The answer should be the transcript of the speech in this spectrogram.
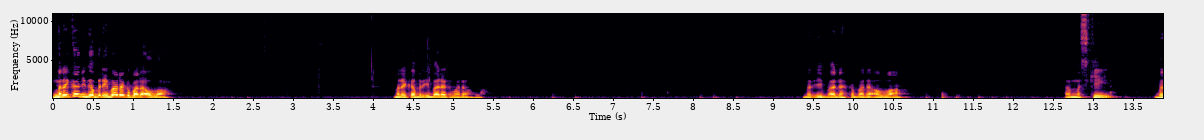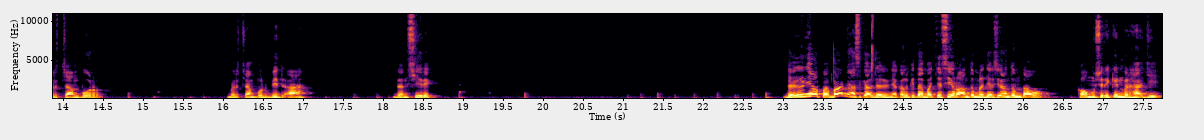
mereka juga beribadah kepada Allah. Mereka beribadah kepada Allah. Beribadah kepada Allah eh, meski bercampur bercampur bid'ah dan syirik. Dalilnya apa? Banyak sekali dalilnya. Kalau kita baca sirah, antum belajar sirah, antum tahu kaum musyrikin berhaji.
